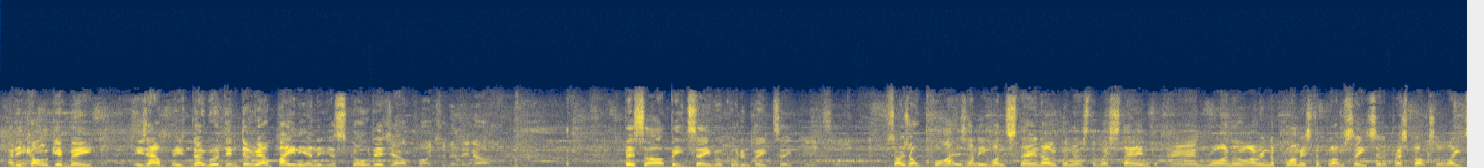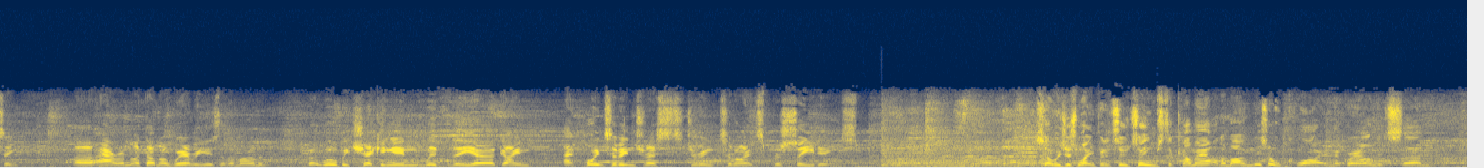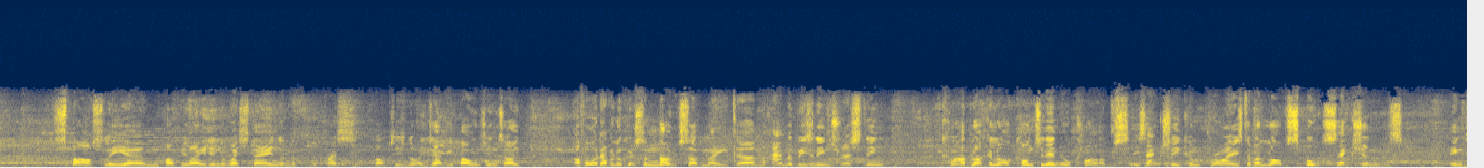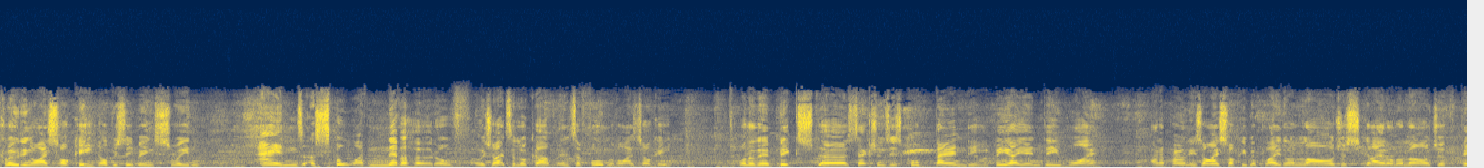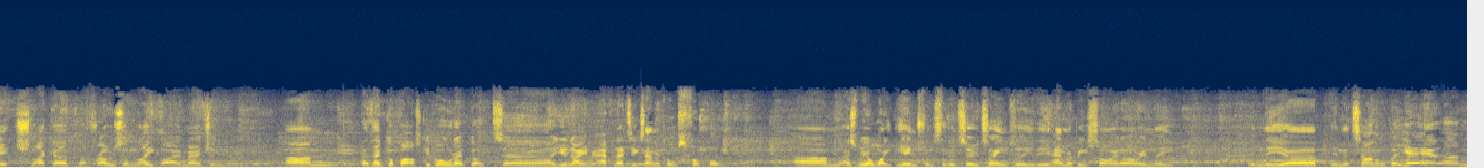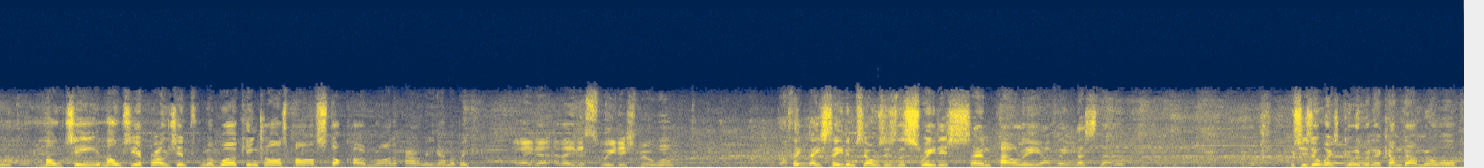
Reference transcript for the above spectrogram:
and he can't give me. He's, Al- he's no, we didn't do Albanian at your school, did you? Unfortunately not. Besart, BT, we'll call him BT. BT. So it's all quiet, there's only one stand open, that's the West Stand, and Ryan and I are in the plumbest of plum seats in the press box awaiting uh, Aaron. I don't know where he is at the moment, but we'll be checking in with the uh, game at points of interest during tonight's proceedings. So we're just waiting for the two teams to come out at the moment. It's all quiet in the ground. It's um, sparsely um, populated in the West End, and the, the press box is not exactly bulging. So I thought I'd have a look at some notes I've made. Um, Hammarby's an interesting club, like a lot of continental clubs. It's actually comprised of a lot of sports sections, including ice hockey, obviously being Sweden, and a sport I've never heard of, which I had to look up, and it's a form of ice hockey. One of their big uh, sections is called bandy, B-A-N-D-Y, and apparently it's ice hockey but played on a larger scale, on a larger pitch, like a, a frozen lake, I imagine. Um, but they've got basketball, they've got, uh, you name it, athletics and of course football. Um, as we await the entrance of the two teams, the, the Hammarby side are in the in the uh, in the tunnel. But yeah, um, multi multi approach in from a working class part of Stockholm, Ryan. Apparently, Hammarby. Are they the, are they the Swedish Millwall? I think they see themselves as the Swedish San Pauli. I think that's that, which is always good when they come down Millwall.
